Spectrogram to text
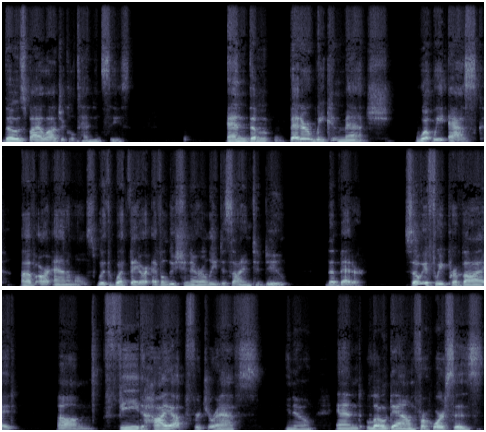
those biological tendencies. And the better we can match what we ask of our animals with what they are evolutionarily designed to do, the better. So if we provide um, feed high up for giraffes, you know, and low down for horses,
